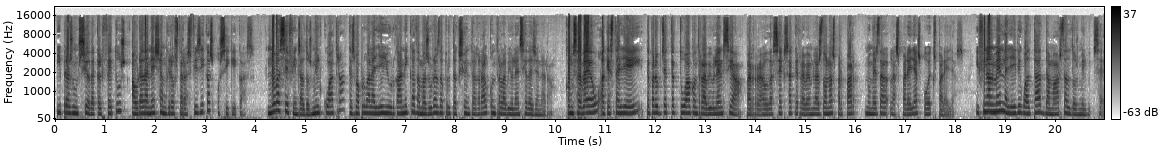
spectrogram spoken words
i presumpció de que el fetus haurà de néixer amb greus tares físiques o psíquiques. No va ser fins al 2004 que es va aprovar la Llei Orgànica de Mesures de Protecció Integral contra la Violència de Gènere. Com sabeu, aquesta llei té per objecte actuar contra la violència per raó de sexe que rebem les dones per part només de les parelles o exparelles. I finalment la Llei d'Igualtat de març del 2007,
